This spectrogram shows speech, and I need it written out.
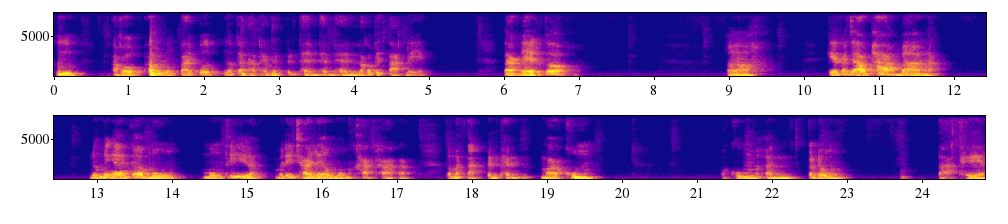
คือเอาเอาลงไปปุ๊บแล้วก็อัดให้มันเป็นแผ่นแผ่นแผ่นแล้วก็ไปตากแดดตากแดดแล้วก็อ่า แกก็จะเอาผ้าบางๆอะ หรือไม่งั้นก็มุ้งมุ้งที่แบบไม่ได้ใช้แล้วมุ้งขาดขาดๆอะก็มาตัดเป็นแผ่นมาคุมมาคุมอันกระด้งตากแห้ง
